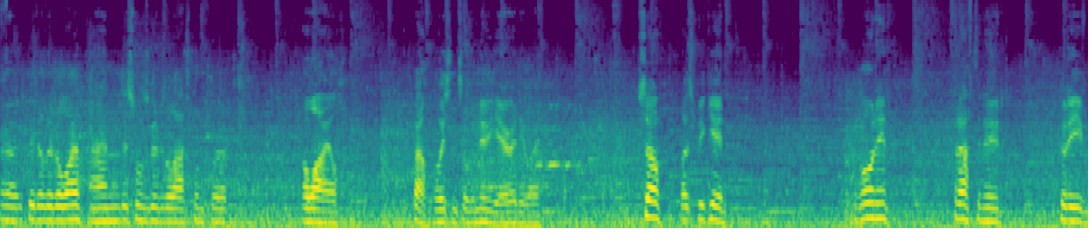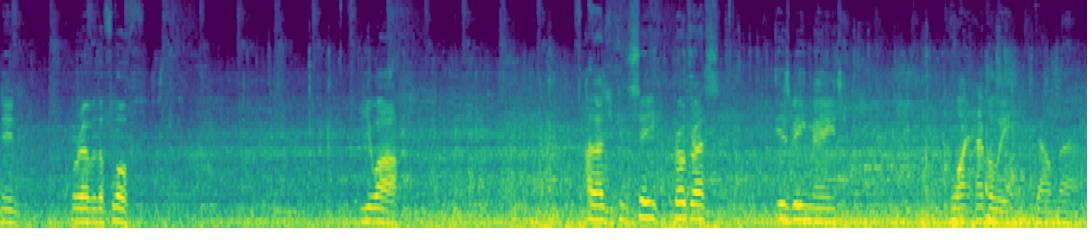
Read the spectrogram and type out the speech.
uh, it's been a little while and this one's going to be the last one for a while. Well, at least until the new year anyway. So, let's begin. Good morning, good afternoon, good evening, wherever the fluff you are. And as you can see, progress is being made quite heavily down there.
